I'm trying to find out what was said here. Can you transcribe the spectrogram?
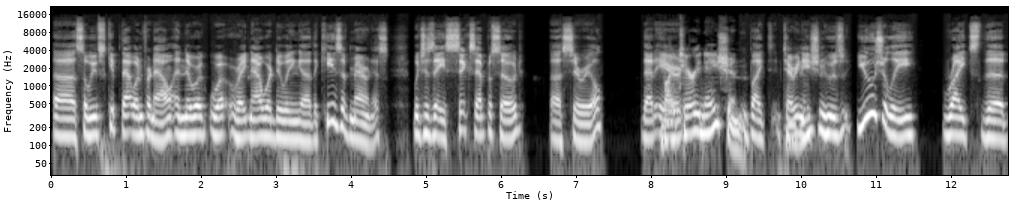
Uh, so we've skipped that one for now, and then we're, we're right now we're doing uh, the Keys of Marinus, which is a six episode uh, serial that aired by Terry Nation. by Terry Mhm. Nation, who's usually writes the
